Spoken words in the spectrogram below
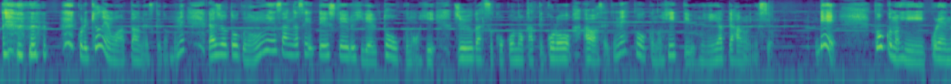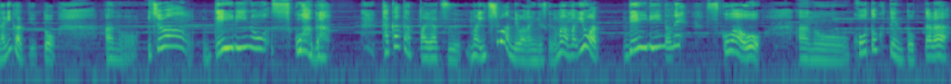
これ去年はあったんですけどもね、ラジオトークの運営さんが制定している日でトークの日、10月9日って語呂合わせてね、トークの日っていう風にやってはるんですよ。で、トークの日、これ何かっていうと、あの、一番デイリーのスコアが 高かったやつ、まあ一番ではないんですけど、まあまあ、要は、デイリーのね、スコアを、あの高得点取ったら、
